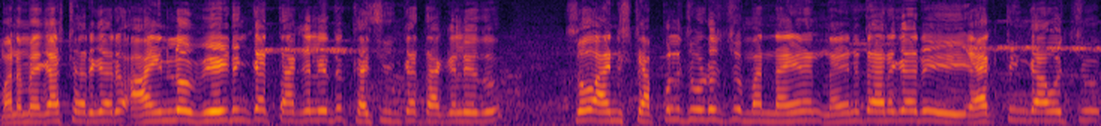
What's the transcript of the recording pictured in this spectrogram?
మన మెగాస్టార్ గారు ఆయనలో వేడి ఇంకా తగ్గలేదు కసి ఇంకా తగ్గలేదు. సో ఆయన స్టెప్పులు చూడొచ్చు. మన నయన నయనతార గారి యాక్టింగ్ కావచ్చు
